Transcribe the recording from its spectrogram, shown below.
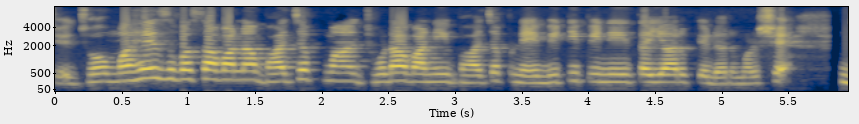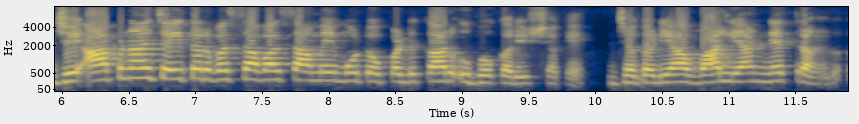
છે. જો મહેશ વસાવાના ભાજપમાં જોડાવાની ભાજપને બીટીપીની તૈયાર કેડર મળશે, જે આપના ચૈતર વસાવા સામે મોટો પડકાર ઊભો કરી શકે. ઝઘડિયા વાલિયા નેત્રંગ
